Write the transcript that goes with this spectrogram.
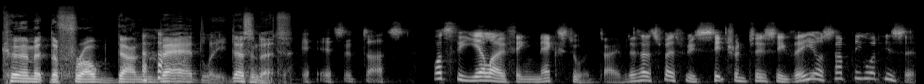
Kermit the Frog done badly, doesn't it? Yes, it does. What's the yellow thing next to it, David? Is that supposed to be Citroen 2CV or something? What is it?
